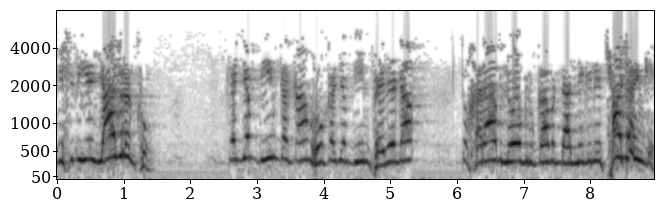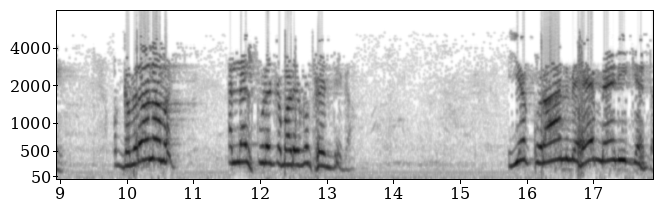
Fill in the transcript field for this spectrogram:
اس لیے یاد رکھو کہ جب دین کا کام ہو کر جب دین پھیلے گا تو خراب لوگ رکاوٹ ڈالنے کے لیے چھا جائیں گے اور گھبرانا مت۔ اللہ اس پورے کباڑے کو پھینک دے گا۔ یہ قرآن میں ہے، میں نہیں کہتا۔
